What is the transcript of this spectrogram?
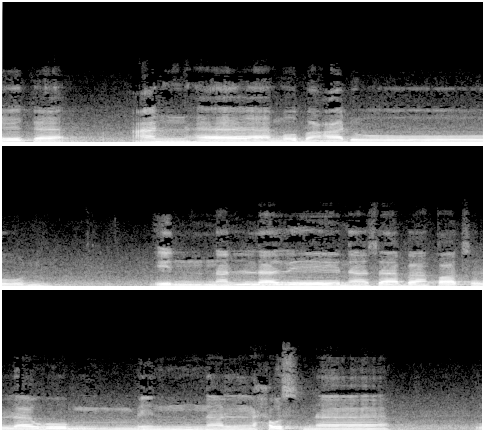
ยกะอันฮามุบะดูนอินนัลลาดีนัสบะกัตละหุมมินนัลฮุสนา อ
